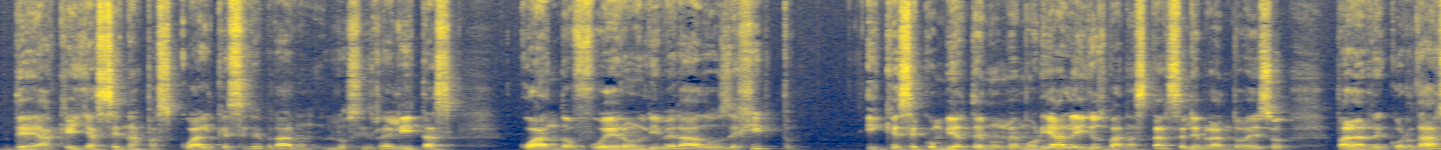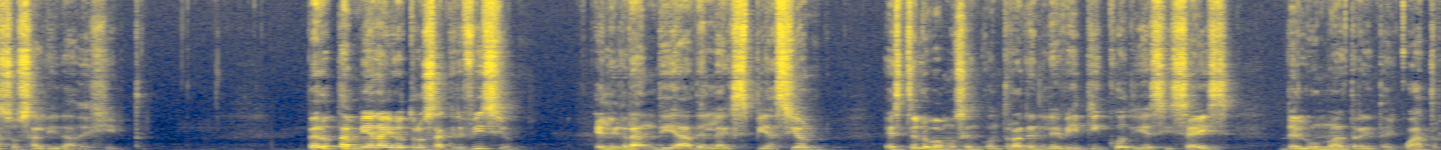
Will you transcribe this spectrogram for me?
de aquella cena pascual que celebraron los israelitas cuando fueron liberados de Egipto y que se convierte en un memorial. Ellos van a estar celebrando eso para recordar su salida de Egipto. Pero también hay otro sacrificio, el gran día de la expiación. Este lo vamos a encontrar en Levítico 16 del 1 al 34.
